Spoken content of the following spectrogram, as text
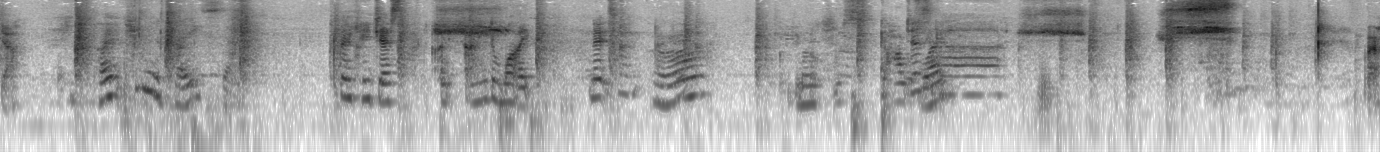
Yeah. Punching the place there. Okay, Jess. I, I need a wipe. No, it's fine. Huh? Mascara. Jessica. I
